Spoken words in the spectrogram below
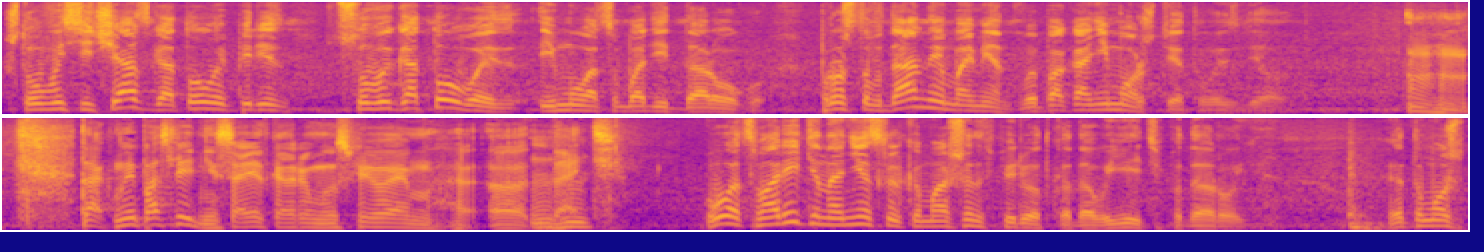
что вы сейчас готовы, перез... что вы готовы ему освободить дорогу. Просто в данный момент вы пока не можете этого сделать. Угу. Так, ну и последний совет, который мы успеваем э, угу. дать. Вот, смотрите на несколько машин вперед, когда вы едете по дороге. Это может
